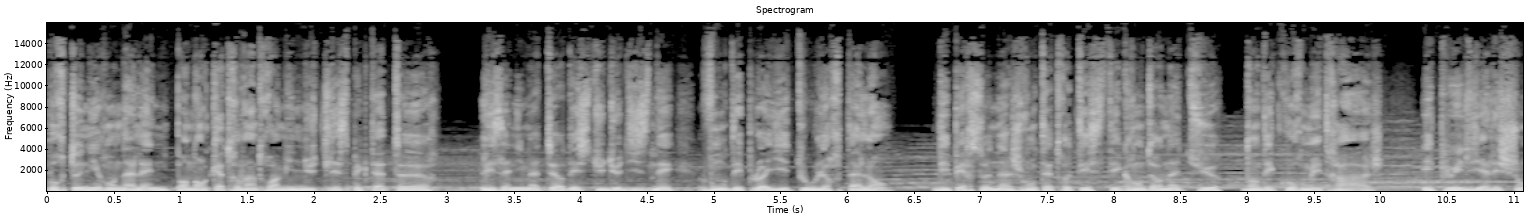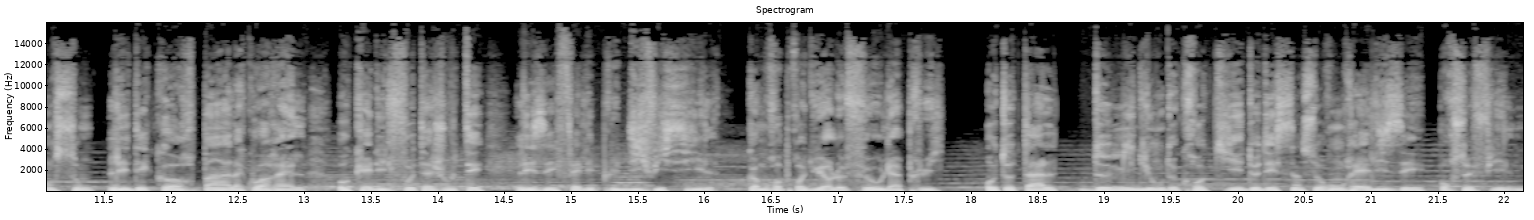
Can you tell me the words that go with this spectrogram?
Pour tenir en haleine pendant 83 minutes les spectateurs, les animateurs des studios Disney vont déployer tout leur talent. Des personnages vont être testés grandeur nature dans des courts-métrages. Et puis il y a les chansons, les décors peints à l'aquarelle, auxquels il faut ajouter les effets les plus difficiles, comme reproduire le feu ou la pluie. Au total, 2 millions de croquis et de dessins seront réalisés pour ce film.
